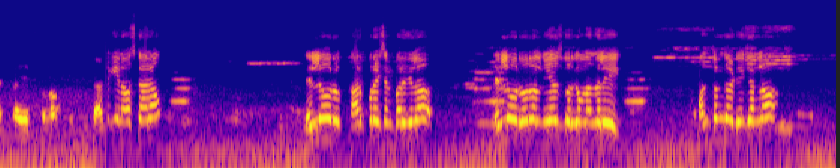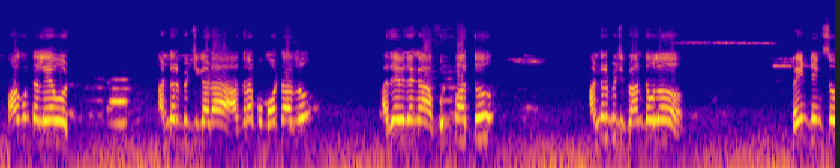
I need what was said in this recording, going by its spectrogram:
అంచనా వేసుకున్నాం. నమస్కారం. నెల్లూరు కార్పొరేషన్ పరిధిలో నెల్లూరు రూరల్ నియోజకవర్గం నందలి పంతొమ్మిదో డివిజన్లో మాగుంట లేఅవుట్ అండర్ బ్రిడ్జ్ కాడ అదనపు మోటార్లు అదేవిధంగా ఫుట్పాత్ అండర్ బ్రిడ్జ్ ప్రాంతంలో పెయింటింగ్స్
